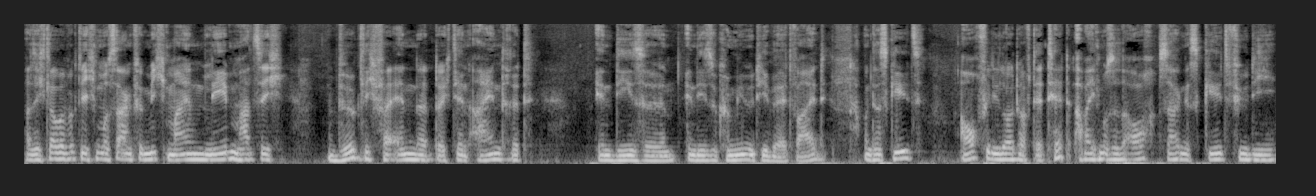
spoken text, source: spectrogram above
also ich glaube wirklich, ich muss sagen, für mich mein Leben hat sich wirklich verändert durch den Eintritt in diese in diese Community weltweit. Und das gilt auch für die Leute auf der TED, aber ich muss es auch sagen, es gilt für die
